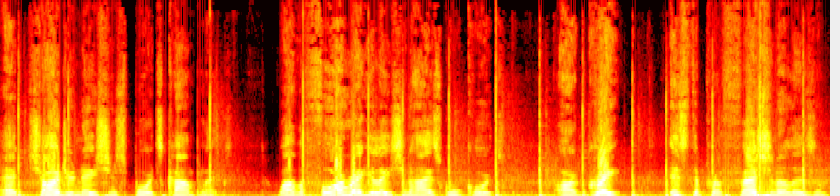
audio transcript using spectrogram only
at Charger Nation Sports Complex. While the four regulation high school courts are great, it's the professionalism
